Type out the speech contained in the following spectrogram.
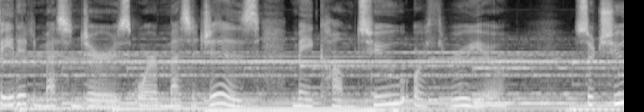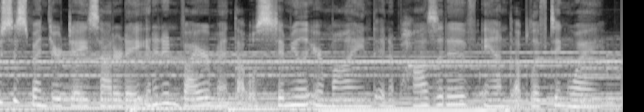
Fated messengers or messages may come to or through you. So choose to spend your day Saturday in an environment that will stimulate your mind in a positive and uplifting way.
